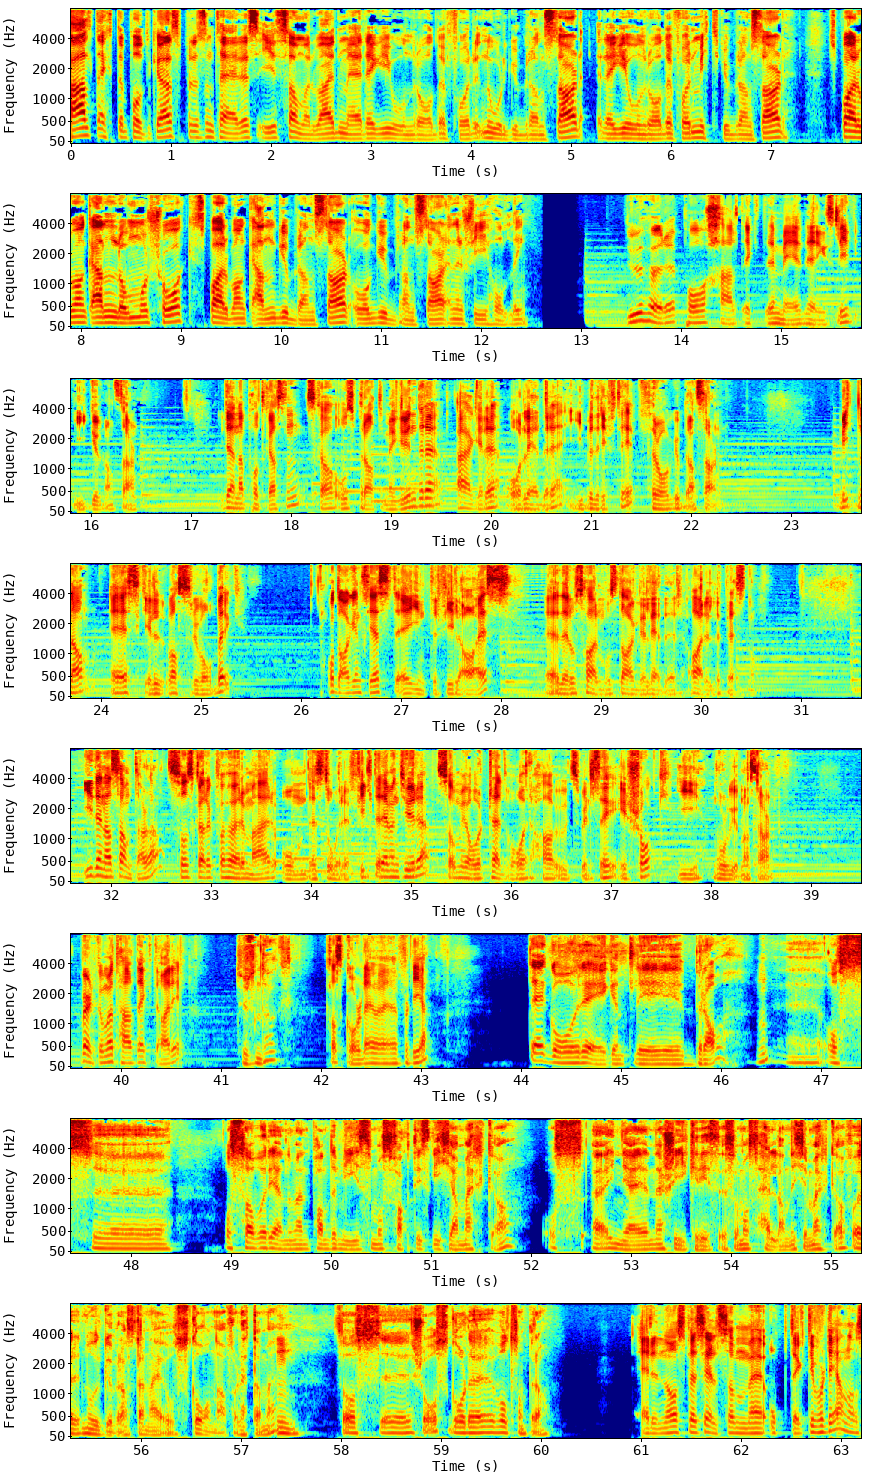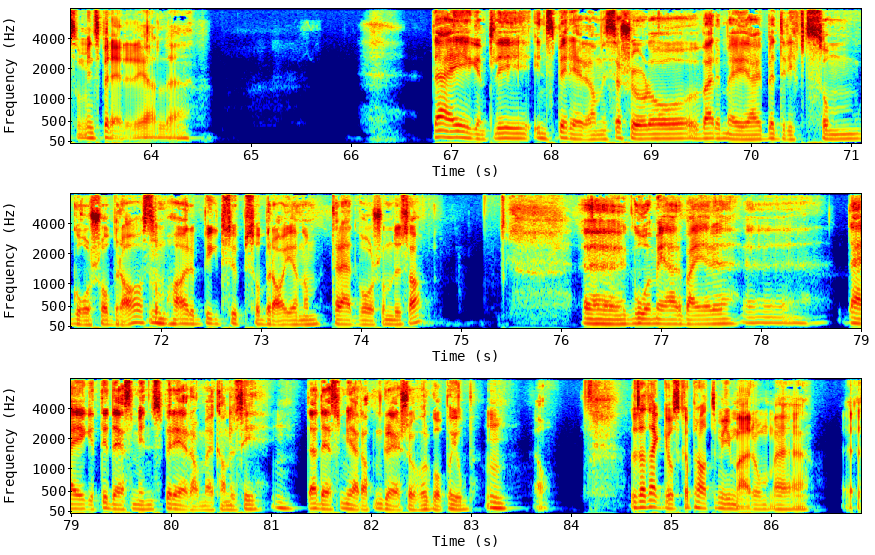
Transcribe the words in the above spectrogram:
Helt ekte podkast presenteres i samarbeid med Regionrådet for Nord-Gudbrandsdal, Regionrådet for Midt-Gudbrandsdal, Sparebank1 Lom og Skjåk, Sparebank1 Gudbrandsdal og Gudbrandsdal Energi Holding. Du hører på Helt ekte med næringsliv i Gudbrandsdalen. I denne podkasten skal oss prate med gründere, eiere og ledere i bedrifter fra Gudbrandsdalen. Mitt navn er Eskil Vassrud Vollberg, og dagens gjest er Interfil AS, eh, der hos Harmos daglig leder Arild Presno. I denne samtalen så skal dere få høre mer om det store filtereventyret som i over 30 år har utspilt seg i Skjåk i Nord-Gudbrandsdalen. Velkommen til et ekte, Arild. Tusen takk. Hvordan går det for tida? Det går egentlig bra. Mm. Eh, oss, eh, oss, har vært gjennom en pandemi som oss faktisk ikke har merka oss er inne i en energikrise som oss heller ikke merker, for Nord-Gudbrandsdalen er jo skåna for dette med. Mm. Så oss, se oss går det voldsomt bra. Er det noe spesielt som er oppdekket for tida, noe som inspirerer deg, eller? Det er egentlig inspirerende i seg sjøl å være med i ei bedrift som går så bra, som mm. har bygd seg opp så bra gjennom 30 år, som du sa. Eh, gode medarbeidere. Uh, det er egentlig det som inspirerer meg, kan du si. Mm. Det er det som gjør at en gleder seg for å gå på jobb. Mm. Ja. Dette tenker jeg vi skal prate mye mer om eh,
